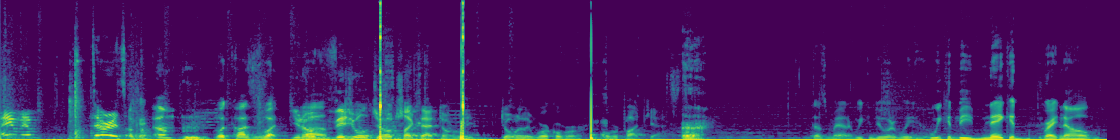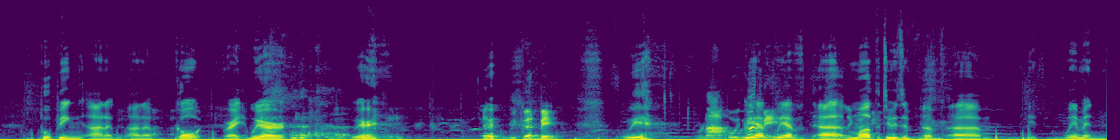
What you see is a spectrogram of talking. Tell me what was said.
I will. There is okay. Um, what causes what? You know, Um, visual jokes like that don't really don't really work over over podcasts. It doesn't matter. We can do it. We, we could be naked right now, pooping on a on a goat. Right. We are. We're. we could be. we. We're not, but we, We could have be. we have uh, Certainly could be. multitudes of, of um, women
